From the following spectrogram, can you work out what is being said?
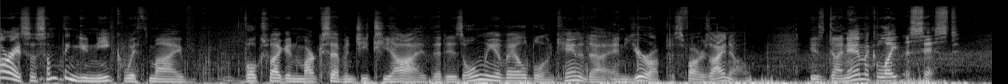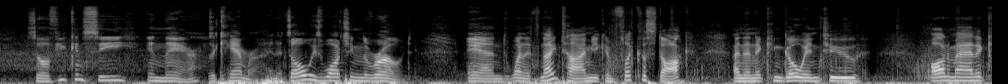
All right, so something unique with my Volkswagen Mark 7 GTI that is only available in Canada and Europe, as far as I know, is dynamic light assist. So if you can see in there, there's a camera and it's always watching the road. And when it's nighttime, you can flick the stalk and then it can go into automatic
